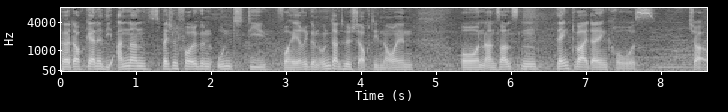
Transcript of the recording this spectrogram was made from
Hört auch gerne die anderen Special-Folgen und die vorherigen und natürlich auch die neuen. Und ansonsten denkt weiterhin groß. Ciao.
